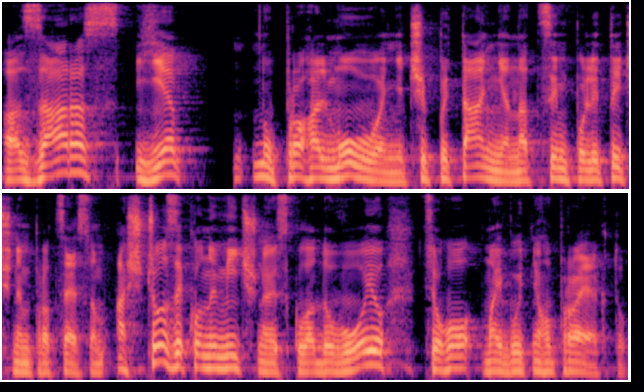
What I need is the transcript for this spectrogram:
А зараз є ну, прогальмовування чи питання над цим політичним процесом. А що з економічною складовою цього майбутнього проекту?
